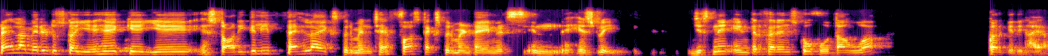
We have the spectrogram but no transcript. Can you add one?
पहला मेरिट उसका ये है कि ये हिस्टोरिकली पहला एक्सपेरिमेंट है फ़र्स्ट एक्सपेरिमेंट है इन इट्स इन हिस्ट्री जिसने इंटरफेरेंस को होता हुआ करके दिखाया।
